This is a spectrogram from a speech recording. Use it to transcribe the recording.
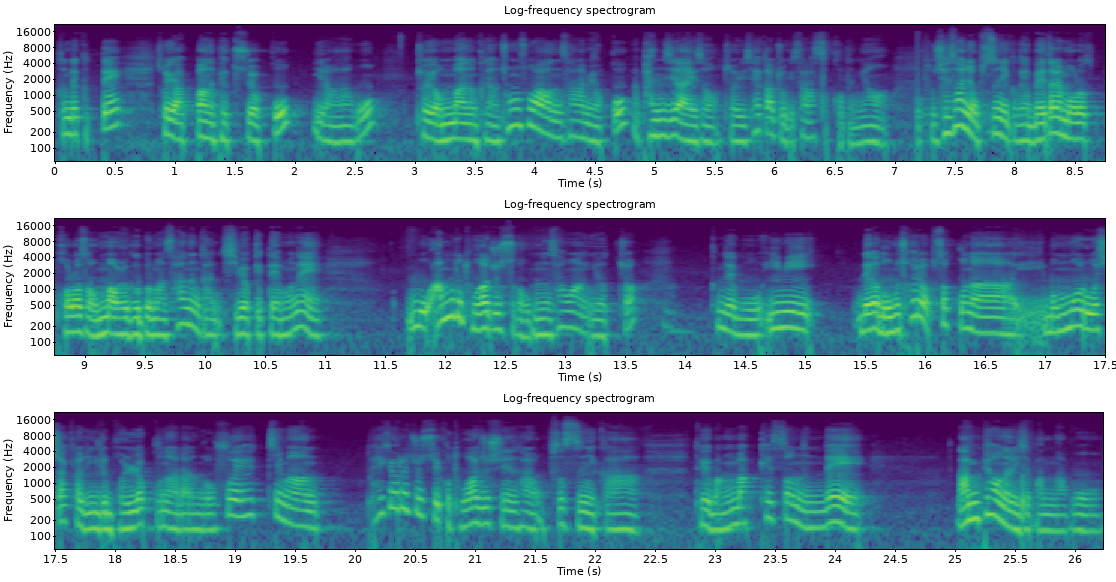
근데 그때 저희 아빠는 백수였고 일 안 하고 저희 엄마는 그냥 청소하는 사람이었고 반지하에서 저희 세 가족이 살았었거든요. 그래서 재산이 없으니까 그냥 매달 벌어- 벌어서 엄마 월급으로만 사는 집이었기 때문에 뭐 아무도 도와줄 수가 없는 상황이었죠. 근데 뭐 이미 내가 너무 철이 없었구나, 이 멋모르고 시작해가지고 일을 벌렸구나라는 걸 후회했지만 해결해 줄 수 있고 도와줄 수 있는 사람이 없었으니까 되게 막막했었는데 남편을 이제 만나고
